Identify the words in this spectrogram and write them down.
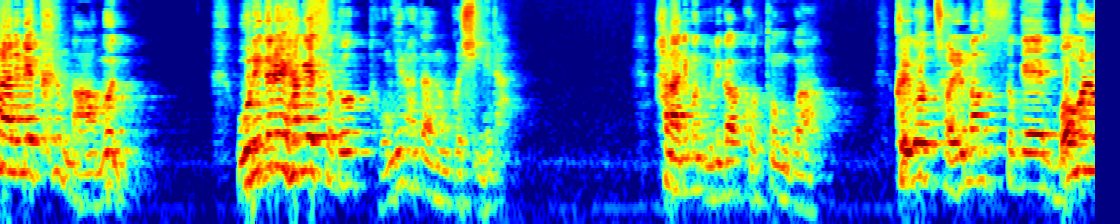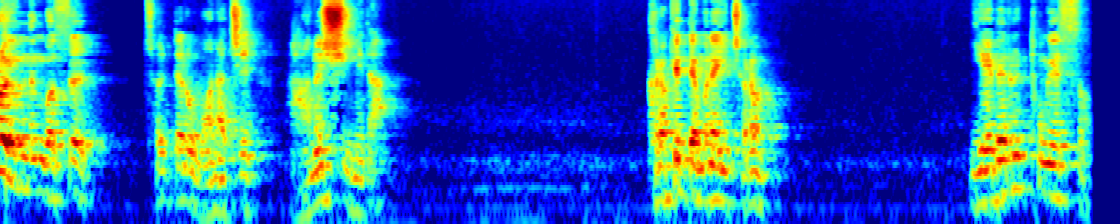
하나님의 그 마음은 우리들을 향해서도 동일하다는 것입니다. 하나님은 우리가 고통과 그리고 절망 속에 머물러 있는 것을 절대로 원하지 않으십니다. 그렇기 때문에 이처럼 예배를 통해서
